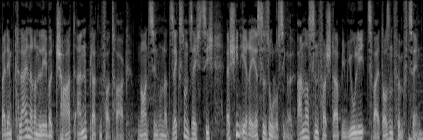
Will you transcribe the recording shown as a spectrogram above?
bei dem kleineren Label Chart einen Plattenvertrag. 1966 erschien ihre erste Solosingle. Anderson verstarb im Juli 2015.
